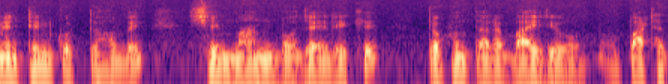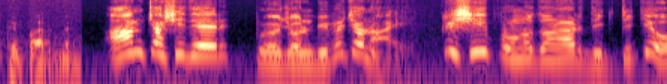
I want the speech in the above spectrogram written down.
মেনটেন করতে হবে, সেই মান বজায় রেখে তখন তারা বাইরেও পাঠাতে পারবেন। আম চাষিদের প্রয়োজন বিবেচনায় কৃষি প্রণোদনার দিকটিকেও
